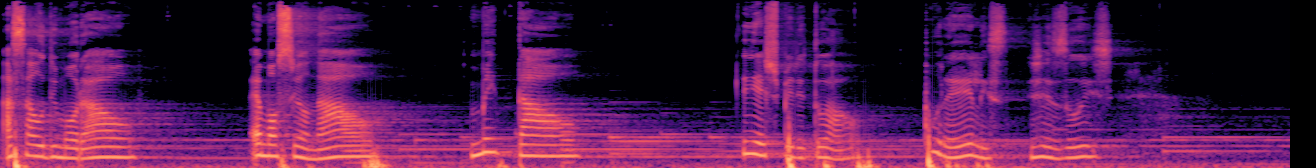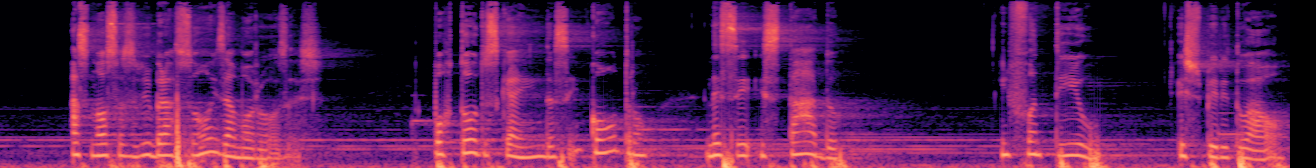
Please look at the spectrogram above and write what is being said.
a saúde moral, emocional, mental e espiritual. Por eles, Jesus, as nossas vibrações amorosas, por todos que ainda se encontram nesse estado infantil espiritual.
